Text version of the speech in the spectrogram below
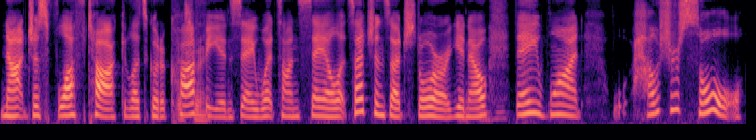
not just fluff talk. Let's go to coffee and say what's on sale at such and such store. You know, mm-hmm. they want, how's your soul?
